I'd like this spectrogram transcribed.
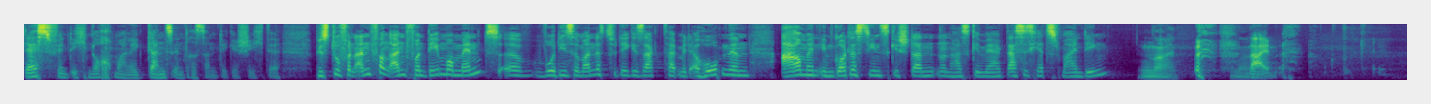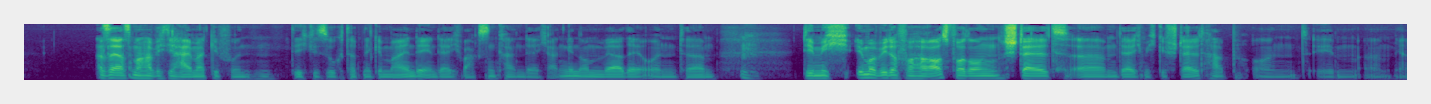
Das finde ich nochmal eine ganz interessante Geschichte. Bist du von Anfang an, von dem Moment, äh, wo dieser Mann das zu dir gesagt hat, mit erhobenen Armen im Gottesdienst gestanden und hast gemerkt, das ist jetzt mein Ding? Nein. Nein. Nein. Also erstmal habe ich die Heimat gefunden, die ich gesucht habe, eine Gemeinde, in der ich wachsen kann, in der ich angenommen werde und ähm, mhm. die mich immer wieder vor Herausforderungen stellt, ähm, der ich mich gestellt habe und eben ähm, ja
